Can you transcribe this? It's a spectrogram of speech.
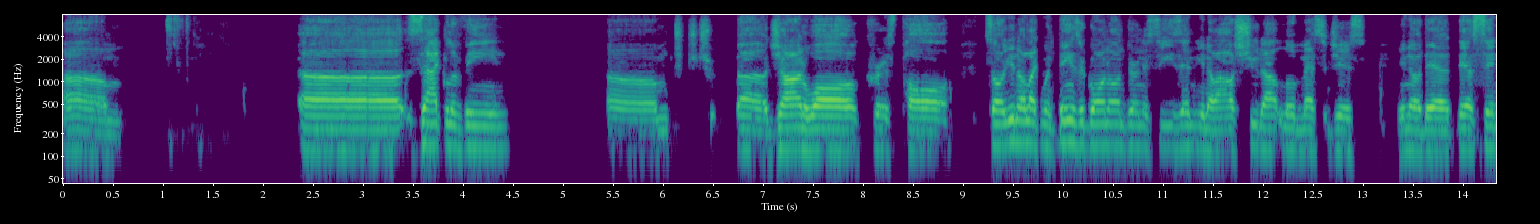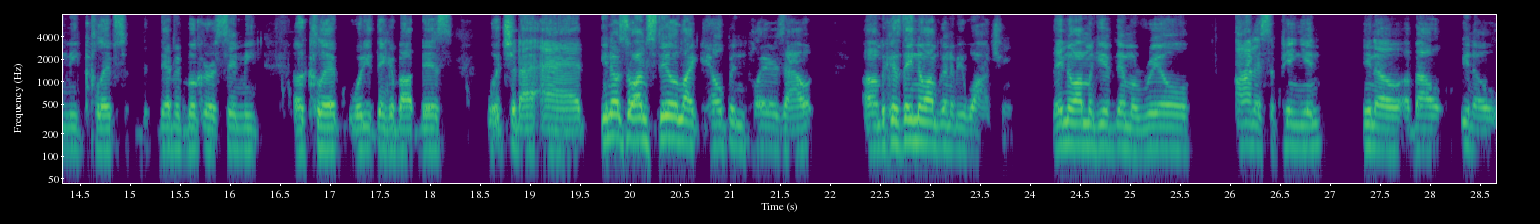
Um, uh, Zach LaVine, um, uh, John Wall, Chris Paul. So you know, like when things are going on during the season, you know, I'll shoot out little messages. You know, they'll they'll send me clips. Devin Booker send me a clip. What do you think about this? What should I add? You know, so I'm still like helping players out um, because they know I'm going to be watching. They know I'm gonna give them a real, honest opinion. You know about you know,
